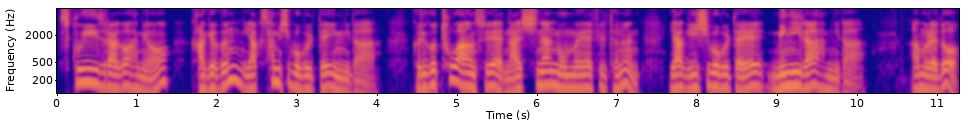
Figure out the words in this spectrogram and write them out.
스퀴즈라고 하며 가격은 약 35불대입니다. 그리고 2아운스의 날씬한 몸매의 필터는 약 25불대의 미니라 합니다. 아무래도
